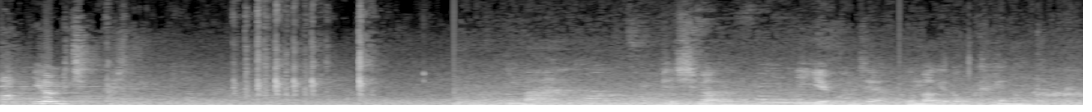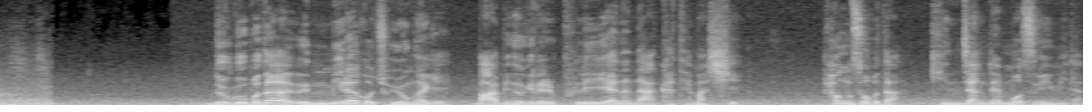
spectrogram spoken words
아, 이런 미친. 아, PC방은 이게 문제야. 음악이 너무 크게 나온다. 누구보다 은밀하고 조용하게 마비노기를 플레이하는 아카테마 씨. 평소보다 긴장된 모습입니다.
